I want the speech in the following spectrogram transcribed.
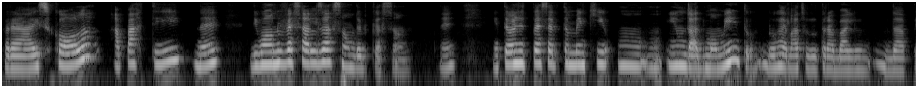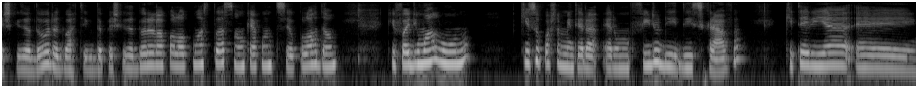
para a escola a partir né, de uma universalização da educação. Né? Então, a gente percebe também que um, em um dado momento do relato do trabalho da pesquisadora, do artigo da pesquisadora, ela coloca uma situação que aconteceu com o Lordão, que foi de um aluno que supostamente era, era um filho de, de escrava, que teria é,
